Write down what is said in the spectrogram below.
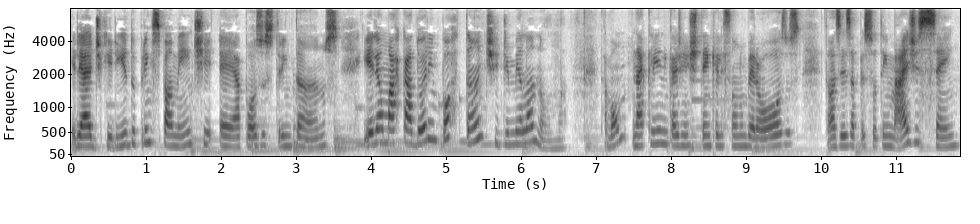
Ele é adquirido principalmente é, após os 30 anos e ele é um marcador importante de melanoma tá bom? Na clínica a gente tem que eles são numerosos, então às vezes a pessoa tem mais de 100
